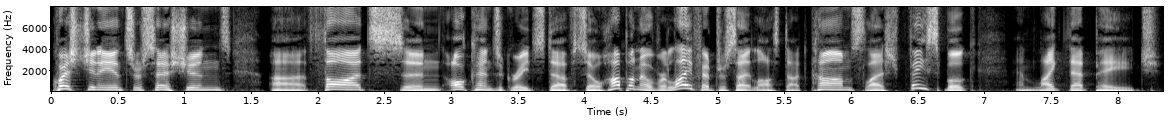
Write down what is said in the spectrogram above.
question answer sessions, uh, thoughts, and all kinds of great stuff. So hop on over lifeaftersightloss.com slash Facebook and like that page.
